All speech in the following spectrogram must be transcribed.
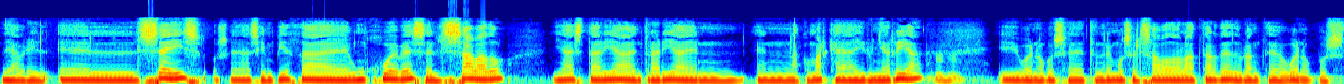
de abril. El 6, o sea, si empieza eh, un jueves, el sábado ya estaría, entraría en, en la comarca de Iruñerría y bueno, pues eh, tendremos el sábado a la tarde durante, bueno, pues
